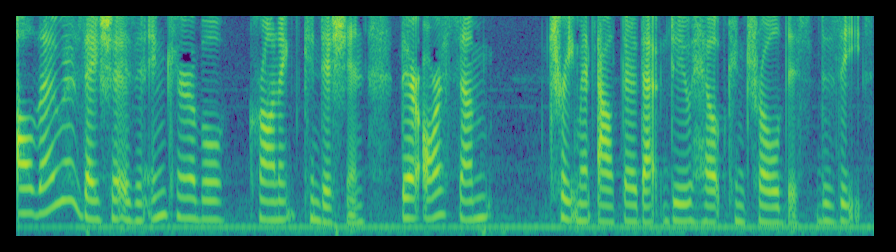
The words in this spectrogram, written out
Although rosacea is an incurable chronic condition, there are some treatments out there that do help control this disease.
